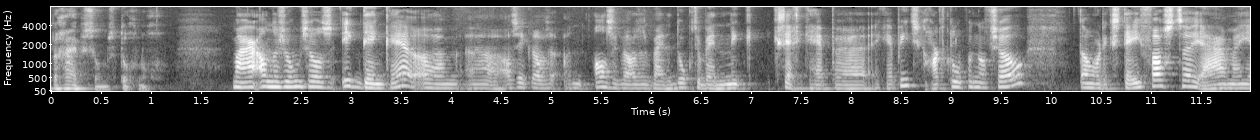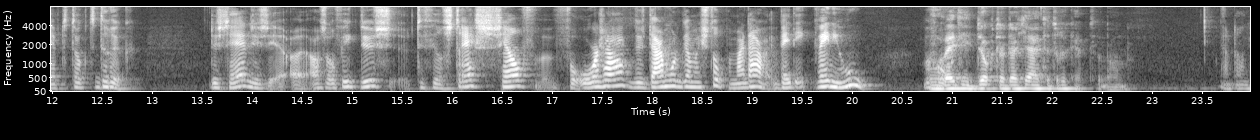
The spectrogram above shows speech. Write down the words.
begrijpen soms, toch nog. Maar andersom, zoals ik denk, hè, ehm, eh, als, ik wel, eens- als ik wel eens bij de dokter ben en ik, ik zeg ik heb, eh, ik heb iets, hartklopping of zo, dan word ik stevast, eh, ja, maar je hebt het ook te druk. Dus, hè, dus eh, alsof ik dus te veel stress zelf veroorzaak, dus daar moet ik dan mee stoppen. Maar daar weet ik, ik weet niet hoe. Hoe weet die dokter dat jij te druk hebt dan? Nou, dan,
